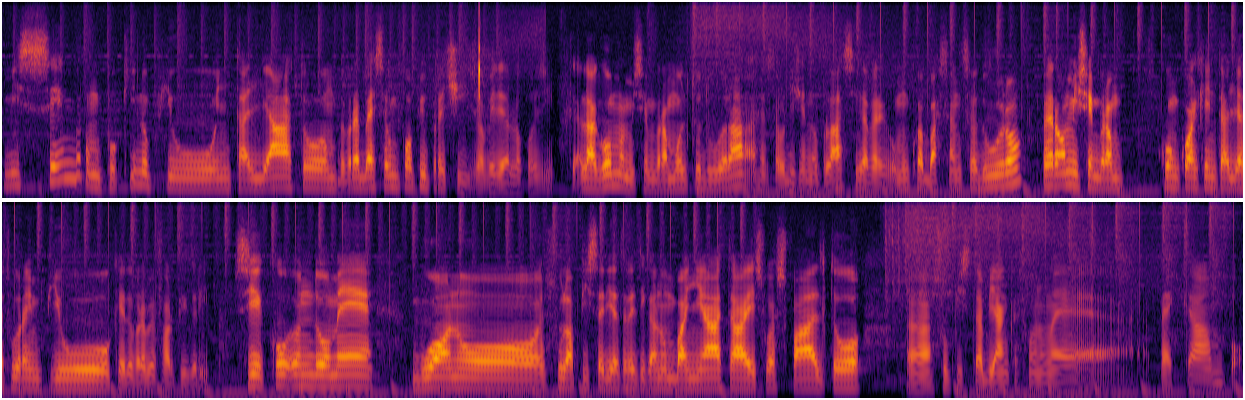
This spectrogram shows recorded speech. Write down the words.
Mi sembra un pochino più intagliato, dovrebbe essere un po' più preciso a vederlo così. La gomma mi sembra molto dura, stavo dicendo plastica perché comunque è abbastanza duro, però mi sembra con qualche intagliatura in più che dovrebbe far più grip. Secondo me buono sulla pista di atletica non bagnata e su asfalto, uh, su pista bianca secondo me pecca un po'.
